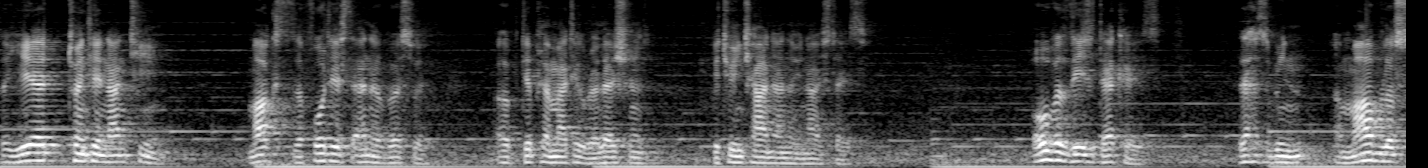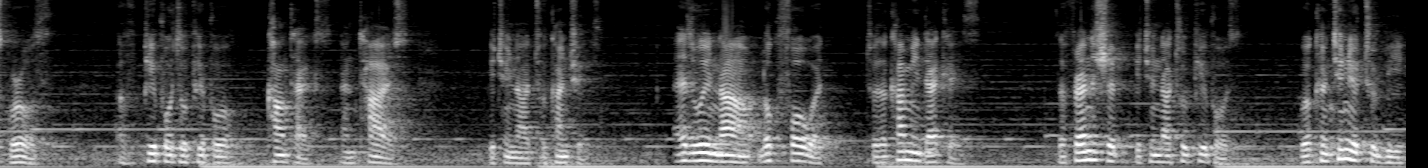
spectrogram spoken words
The year 2019 marks the 40th anniversary of diplomatic relations between China and the United States. Over these decades, there has been a marvelous growth of people to people contacts and ties between our two countries. As we now look forward to the coming decades, the friendship between our two peoples will continue to be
